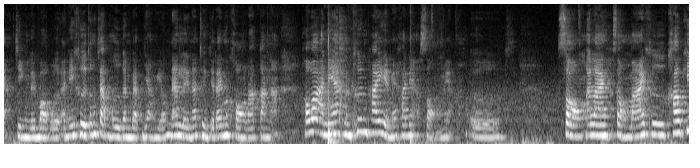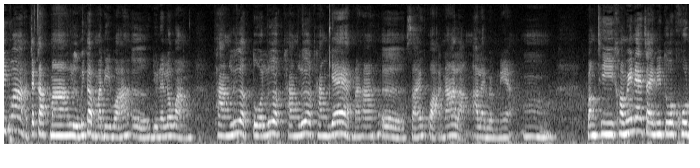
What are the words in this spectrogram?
อะ่ะจริงเลยบอกเลย อันนี้คือต้องจับมือกันแบบอย่างเหนียวแน่นเลยนะถึงจะได้มาครองรักกันอะ่ะ เพราะว่าอันเนี้ยมันขึ้นไพ่เห็นไหมคะเนี่ยสองเนี่ยเออสองอะไรสองไม้คือเขาคิดว่าจะกลับมาหรือไม่กลับมาดีวะเอออยู่ในระหว่างทางเลือกตัวเลือกทางเลือกทางแยกนะคะเออซ้ายขวาหน้าหลังอะไรแบบเนี้ยอืมบางทีเขาไม่แน่ใจในตัวคุณ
